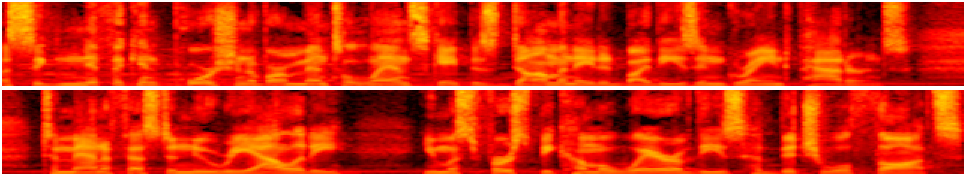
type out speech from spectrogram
a significant portion of our mental landscape is dominated by these ingrained patterns. To manifest a new reality, you must first become aware of these habitual thoughts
